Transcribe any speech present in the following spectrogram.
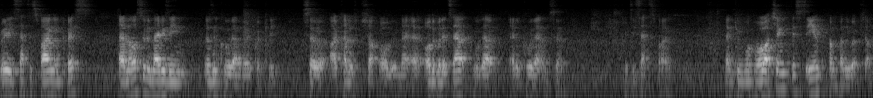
really satisfying and crisp, and also the magazine doesn't cool down very quickly. So I kind of shot all the, uh, all the bullets out without any cooldown, so pretty satisfying. Thank you all for watching. This is Ian from Bunny Workshop.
